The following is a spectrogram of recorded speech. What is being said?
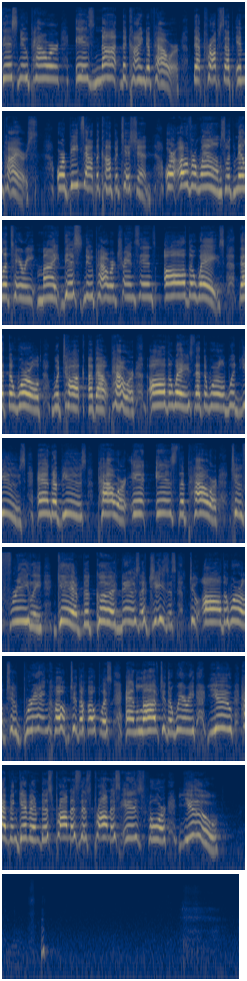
This new power is not the kind of power that props up empires or beats out the competition or overwhelms with military might. This new power transcends all the ways that the world would talk about power, all the ways that the world would use and abuse power. It is the power to freely give the good news of Jesus to all the world, to bring hope to the hopeless and love to the weary. You have been given this promise. This promise is for you.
